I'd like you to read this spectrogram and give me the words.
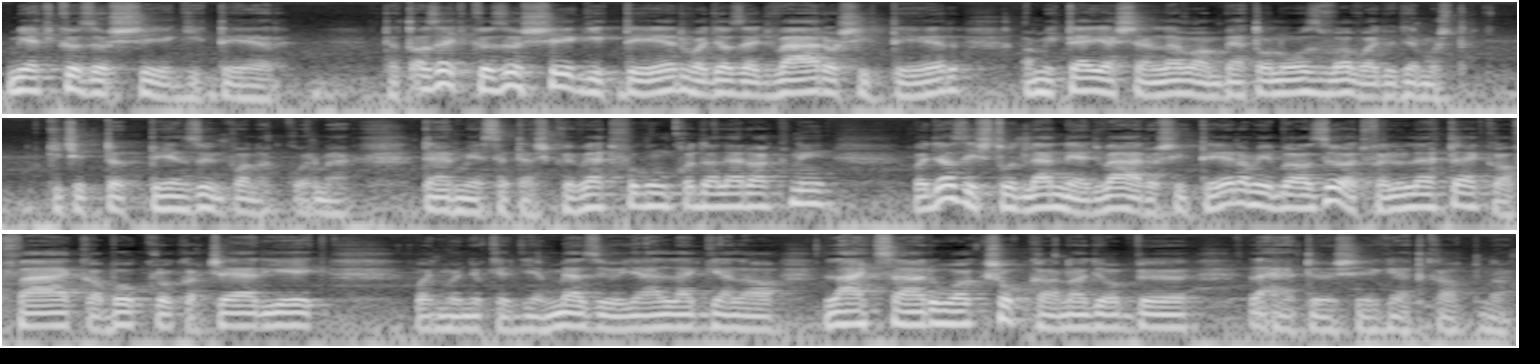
mi egy közösségi tér tehát az egy közösségi tér, vagy az egy városi tér, ami teljesen le van betonozva, vagy ugye most kicsit több pénzünk van, akkor már természetes követ fogunk oda lerakni, vagy az is tud lenni egy városi tér, amiben a zöld felületek, a fák, a bokrok, a cserjék, vagy mondjuk egy ilyen mező jelleggel a lágyszárúak sokkal nagyobb lehetőséget kapnak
